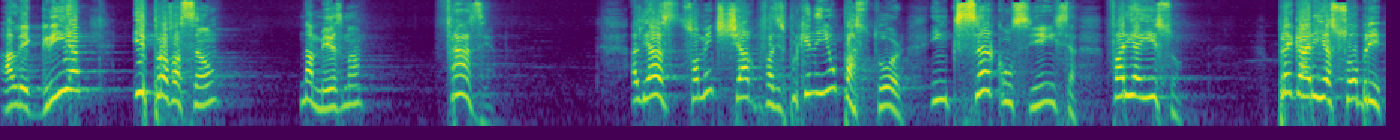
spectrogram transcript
alegria e provação na mesma frase? Aliás, somente Tiago faz isso, porque nenhum pastor, em sã consciência, faria isso. Pregaria sobre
